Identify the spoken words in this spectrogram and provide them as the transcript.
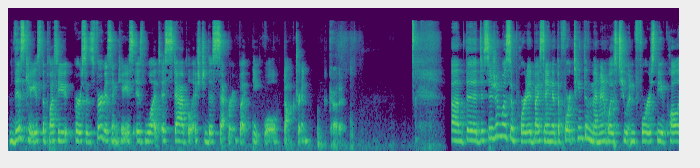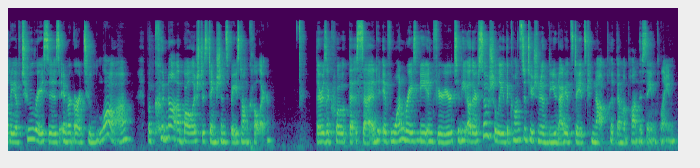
this case, the Plessy versus Ferguson case, is what established this separate but equal doctrine. got it. Um, the decision was supported by saying that the 14th Amendment was to enforce the equality of two races in regard to law, but could not abolish distinctions based on color. There is a quote that said, If one race be inferior to the other socially, the Constitution of the United States cannot put them upon the same plane.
